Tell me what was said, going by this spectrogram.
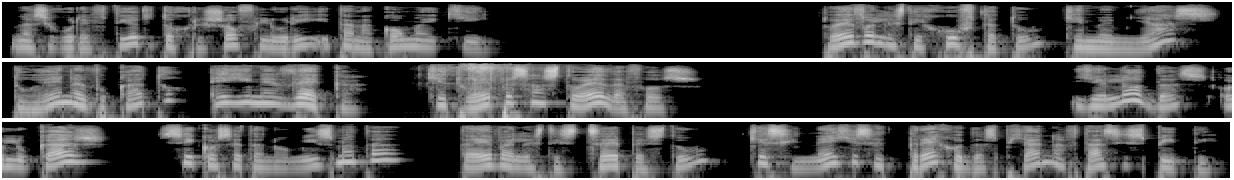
να σιγουρευτεί ότι το χρυσό φλουρί ήταν ακόμα εκεί. Το έβαλε στη χούφτα του και με μιας το ένα δουκάτο έγινε δέκα και του έπεσαν στο έδαφος. Γελώντας, ο Λουκάζ σήκωσε τα νομίσματα, τα έβαλε στις τσέπες του και συνέχισε τρέχοντας πια να φτάσει σπίτι.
